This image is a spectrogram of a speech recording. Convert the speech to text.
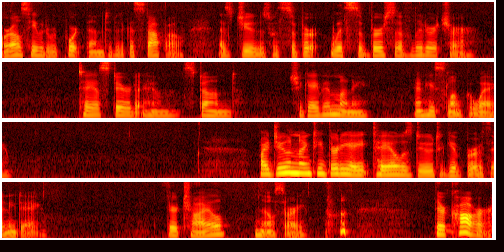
or else he would report them to the Gestapo as Jews with, subver- with subversive literature. Thea stared at him, stunned. She gave him money, and he slunk away. By June 1938, Thea was due to give birth any day. Their child, no, sorry, their car,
